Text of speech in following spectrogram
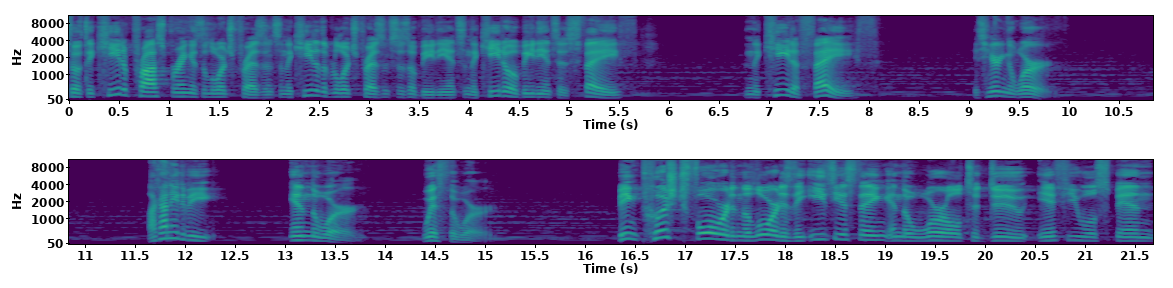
So, if the key to prospering is the Lord's presence, and the key to the Lord's presence is obedience, and the key to obedience is faith, then the key to faith is hearing the Word. Like, I need to be in the Word, with the Word. Being pushed forward in the Lord is the easiest thing in the world to do if you will spend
